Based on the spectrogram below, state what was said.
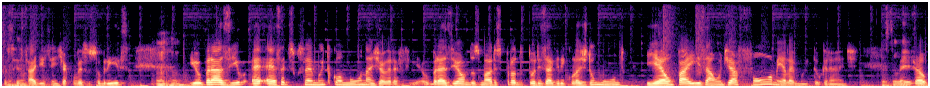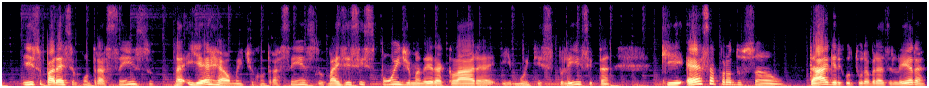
Você uhum. sabe disso, a gente já conversou sobre isso. Uhum. E o Brasil, é, essa discussão é muito comum na geografia. O Brasil é um dos maiores produtores agrícolas do mundo e é um país onde a fome ela é muito grande. Isso então, isso parece um contrassenso, né? e é realmente um contrassenso, mas isso expõe de maneira clara e muito explícita que essa produção da agricultura brasileira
